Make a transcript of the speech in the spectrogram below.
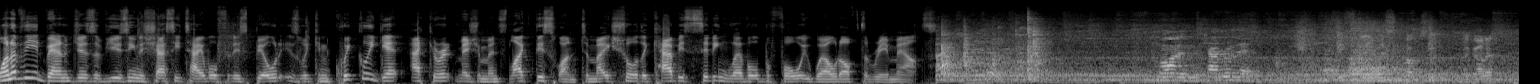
One of the advantages of using the chassis table for this build is we can quickly get accurate measurements like this one to make sure the cab is sitting level before we weld off the rear mounts. Mine, the camera there. I got it.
